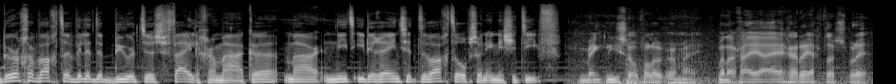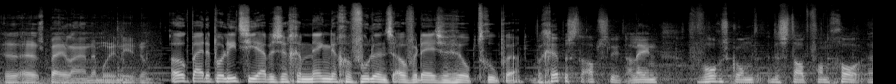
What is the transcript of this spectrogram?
Burgerwachten willen de buurt dus veiliger maken, maar niet iedereen zit te wachten op zo'n initiatief. Daar ben ik niet zo gelukkig mee. Maar dan ga je eigen rechter eh, eh, spelen en dat moet je niet doen. Ook bij de politie hebben ze gemengde gevoelens over deze hulptroepen. Begrip is er absoluut. Alleen vervolgens komt de stap van, goh, eh,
